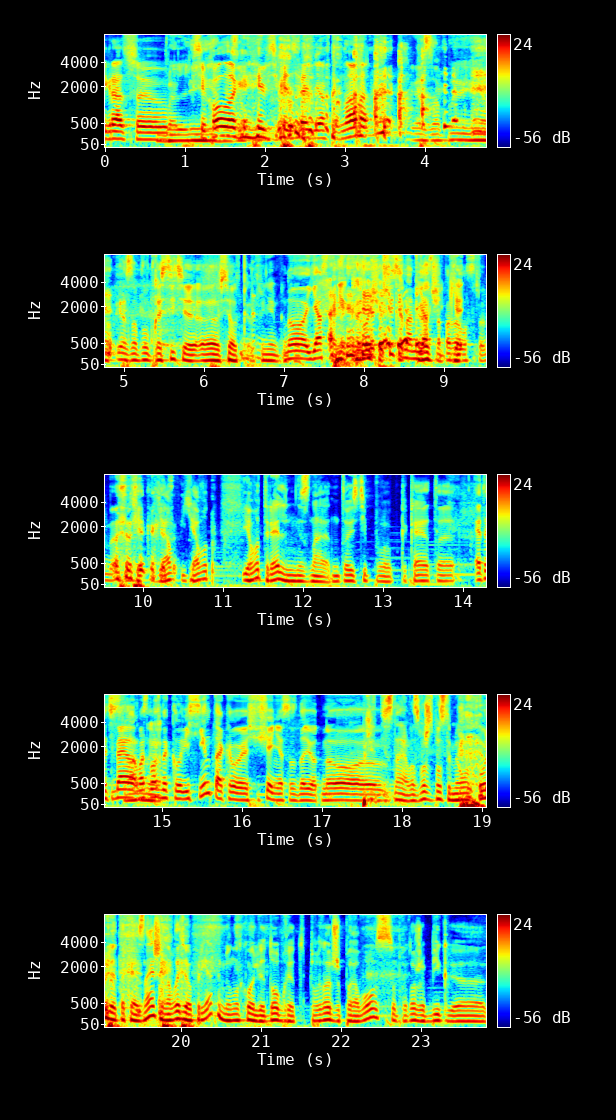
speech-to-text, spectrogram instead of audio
интеграцию Блин, психолога я и психотерапевта. Но Я забыл, я забыл, простите, все, отменяем. Но ясно. Не, короче, Напишите нам короче, ясно, я- пожалуйста. да. Я, я вот, я вот реально не знаю. Ну, то есть, типа, какая-то... Это тебя, странная- возможно, клавесин такое ощущение создает, но... Блин, не знаю, возможно, просто меланхолия такая, знаешь, она вроде бы приятная меланхолия, добрая, про тот же паровоз, про тот же э, э,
